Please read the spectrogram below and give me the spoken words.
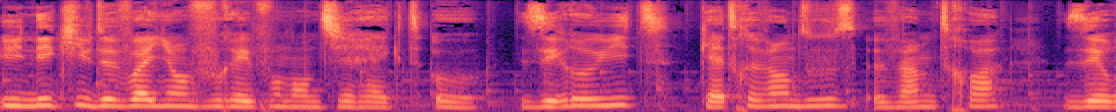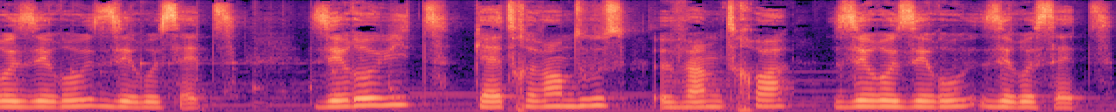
Une équipe de voyants vous répond en direct au 08 92 23 0007. 08 92 23 0007.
